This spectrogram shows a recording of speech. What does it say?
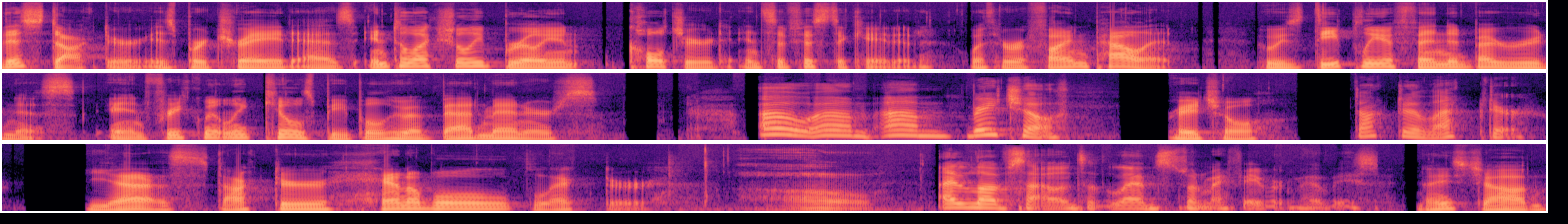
This doctor is portrayed as intellectually brilliant, cultured, and sophisticated, with a refined palate, who is deeply offended by rudeness and frequently kills people who have bad manners. Oh, um, um, Rachel. Rachel. Dr. Lecter. Yes, Dr. Hannibal Lecter. Oh. I love Silence of the Lambs. It's one of my favorite movies. Nice job.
